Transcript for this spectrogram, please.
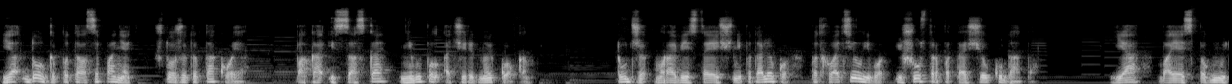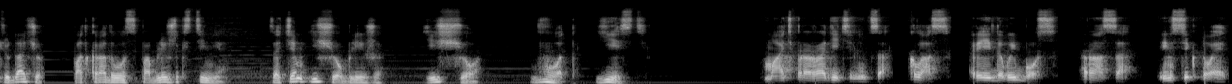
Я долго пытался понять, что же это такое, пока из соска не выпал очередной кокон. Тут же муравей, стоящий неподалеку, подхватил его и шустро потащил куда-то. Я, боясь погнуть удачу, подкрадывался поближе к стене. Затем еще ближе. Еще. Вот, есть. Мать-прародительница. Класс. Рейдовый босс. Раса. Инсектоид.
